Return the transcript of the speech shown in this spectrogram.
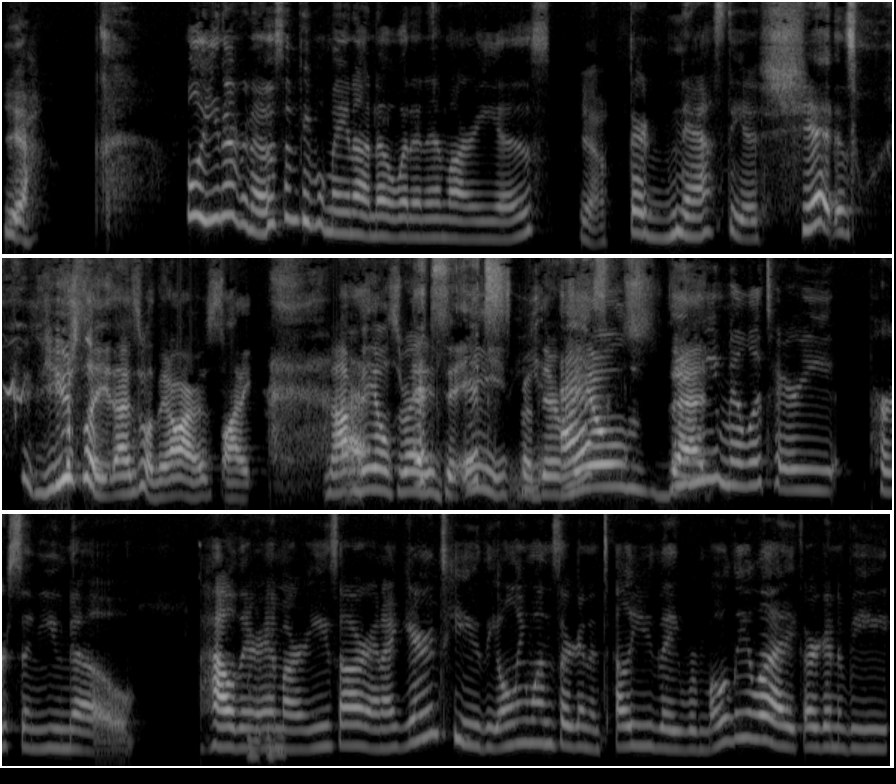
Yeah, Well, you never know. Some people may not know what an MRE is. yeah. They're nasty as shit. Is Usually that's what they are. It's like not Uh, meals ready to eat, but they're meals that any military person you know how their Mm-hmm. MREs are, and I guarantee you, the only ones they're gonna tell you they remotely like are gonna be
